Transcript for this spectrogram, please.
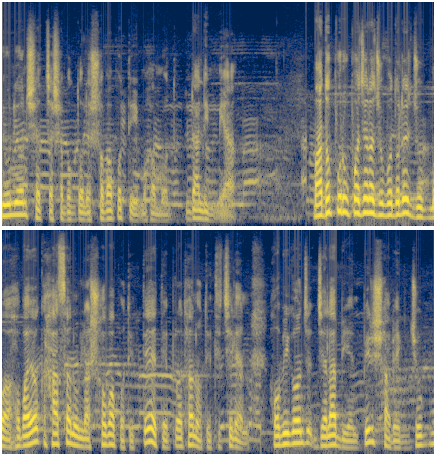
ইউনিয়ন স্বেচ্ছাসেবক দলের সভাপতি মোহাম্মদ ডালিম মিয়া মাধবপুর উপজেলা যুবদলের যুগ্ম আহ্বায়ক হাসানুল্লাহ সভাপতিত্বে এতে প্রধান অতিথি ছিলেন হবিগঞ্জ জেলা বিএনপির সাবেক যুগ্ম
